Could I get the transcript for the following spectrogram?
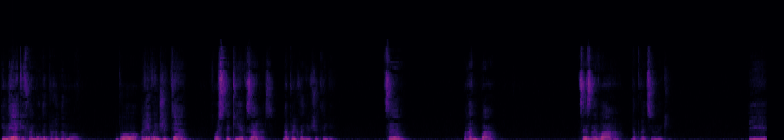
І ніяких не буде передумов. Бо рівень життя, ось такий, як зараз, на прикладі вчителів, це ганьба, це зневага до працівників. І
